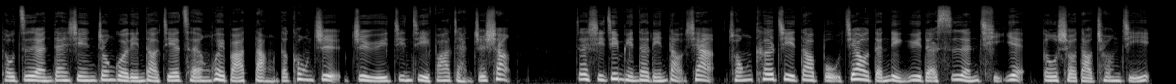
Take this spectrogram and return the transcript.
投资人担心中国领导阶层会把党的控制置于经济发展之上。在习近平的领导下，从科技到补教等领域的私人企业都受到冲击。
